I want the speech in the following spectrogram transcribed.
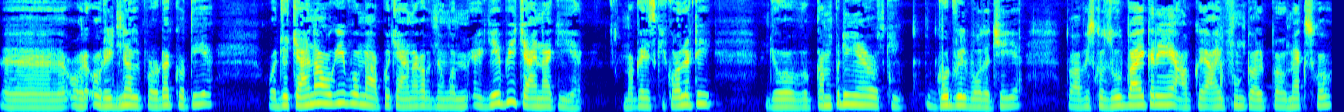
और ओरिजिनल प्रोडक्ट होती है। और जो चाइना होगी, वो मैं आपको चाइना का बताऊँगा। ये भी चाइना की है, मगर इसकी क्वालिटी जो कंपनी है, उसकी गुडविल बहुत अच्छी है। तो आप इसको ज़रूर बाय करें आपके आईफोन 12 प्रो मैक्स को।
